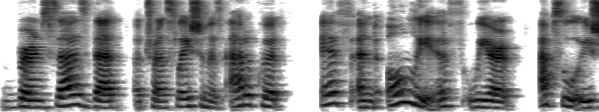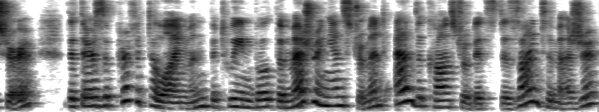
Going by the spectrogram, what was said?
Burns says that a translation is adequate if and only if we are absolutely sure that there's a perfect alignment between both the measuring instrument and the construct it's designed to measure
